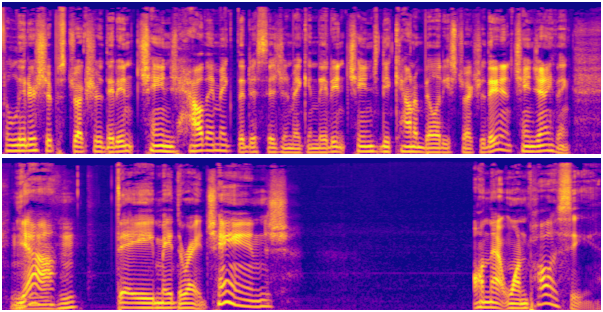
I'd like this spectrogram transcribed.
the leadership structure. They didn't change how they make the decision making. They didn't change the accountability structure. They didn't change anything. Yeah Mhm. they made the right change on that one policy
